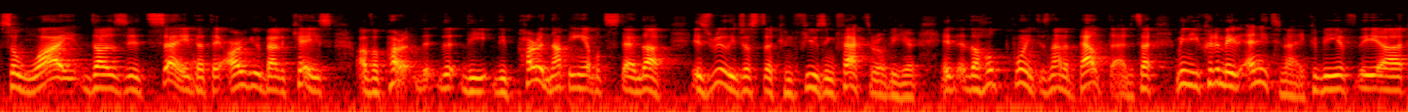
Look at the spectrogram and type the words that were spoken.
So why does it say that they argue about a case of a par- the, the, the, the para not being able to stand up is really just a confusing factor over here. It, the whole point is not about that. It's a, I mean, you could have made any tanai. It could be if the uh,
